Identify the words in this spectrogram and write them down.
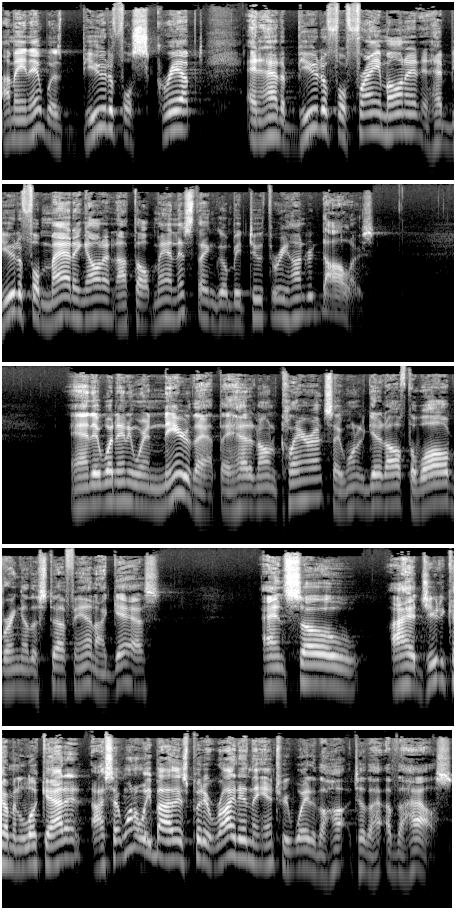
I mean, it was beautiful script and it had a beautiful frame on it. It had beautiful matting on it. And I thought, man, this thing's going to be two, three hundred dollars. And it wasn't anywhere near that. They had it on clearance. They wanted to get it off the wall, bring other stuff in, I guess. And so I had Judy come and look at it. I said, why don't we buy this, put it right in the entryway to the, to the, of the house?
